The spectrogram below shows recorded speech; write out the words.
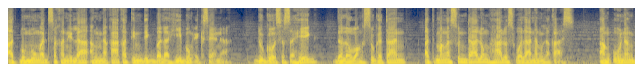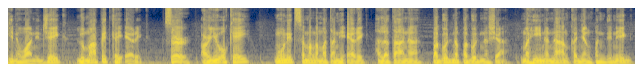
at bumungad sa kanila ang nakakatindig balahibong eksena. Dugo sa sahig, dalawang sugatan, at mga sundalong halos wala ng lakas. Ang unang ginawa ni Jake, lumapit kay Eric. Sir, are you okay? Ngunit sa mga mata ni Eric, halata na, pagod na pagod na siya. Mahina na ang kanyang pandinig,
